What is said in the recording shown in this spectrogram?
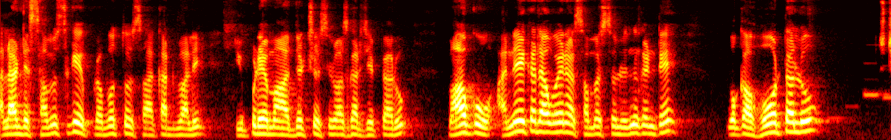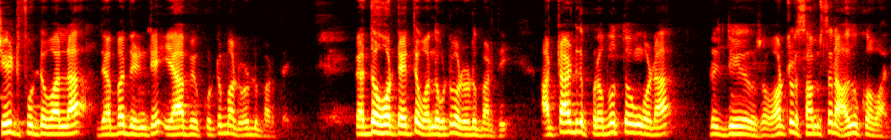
అలాంటి సంస్థకి ప్రభుత్వం సహకారం ఇప్పుడే మా అధ్యక్షుడు శ్రీనివాస్ గారు చెప్పారు మాకు అనేక రకమైన సమస్యలు ఎందుకంటే ఒక హోటలు స్ట్రీట్ ఫుడ్ వల్ల దెబ్బతింటే యాభై కుటుంబాలు రోడ్డు పడతాయి. పెద్ద హోటల్ అయితే వంద కుటుంబాలు రోడ్డు పడతాయి. అట్లాంటిది ప్రభుత్వం కూడా హోటల్ సంస్థను ఆదుకోవాలి.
